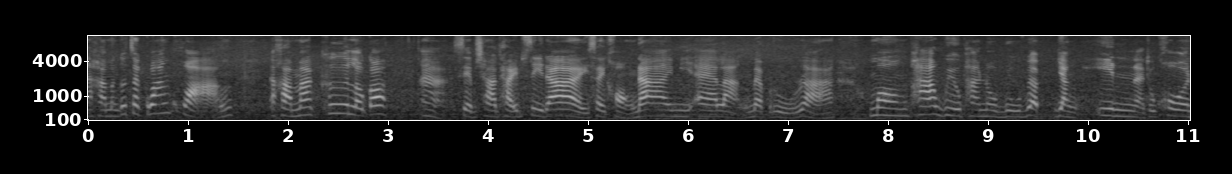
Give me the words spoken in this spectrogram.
นะคะ มันก็จะกว้างขวางนะคะมากขึ้นแล้วก็เสียบชาร์จ Type C ได้ ใส่ของได้ มีแอร์หลังแบบหรูหรามองภาพวิวพาโนบรูแบบอย่างอินนะทุกคน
